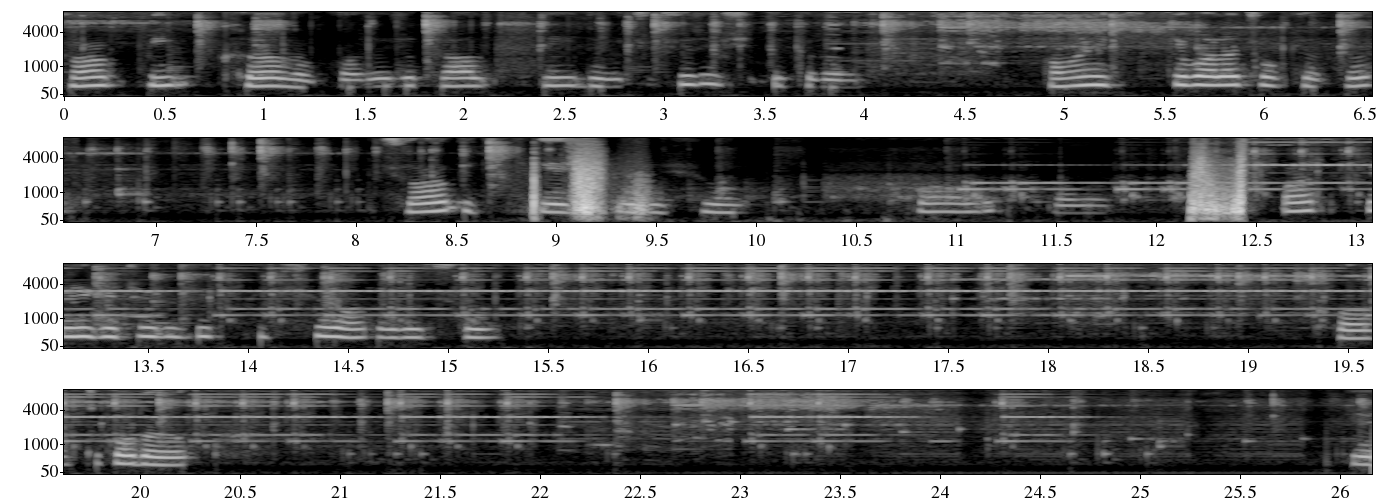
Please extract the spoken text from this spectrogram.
Şu an bir kralım. Az önce kral değildi. Üçüncü de şimdi kralım. Ama iki bana çok yakın. Şu an iki geçti. Bu aldık. Tamam. Artık beni geçebilecek bir kişi var. O da şu. Artık o da yok. Yay,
